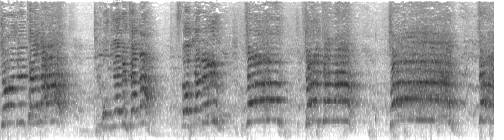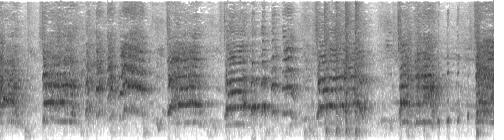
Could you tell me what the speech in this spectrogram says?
Kör nu Kalla! Kom igen nu Kalla! Starta nu! Kör Kalla! Kör! Kör! Kör! Kör! Kör! Kör! Kör Kalla! Kör!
